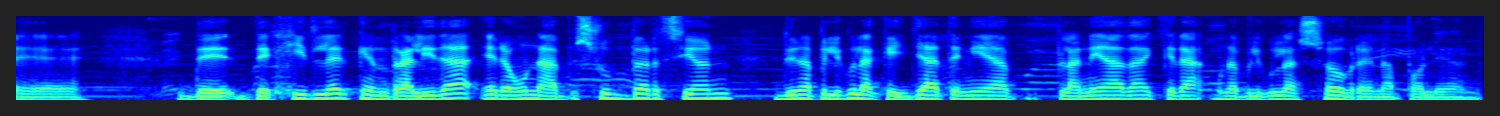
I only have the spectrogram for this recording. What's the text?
eh, de, de Hitler, que en realidad era una subversión de una película que ya tenía planeada, que era una película sobre Napoleón.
